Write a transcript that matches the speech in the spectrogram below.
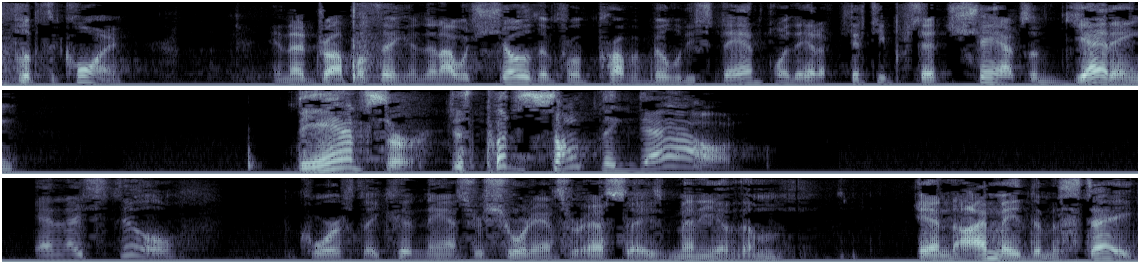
flip the coin and I'd drop a thing. And then I would show them from a probability standpoint, they had a 50% chance of getting the answer. Just put something down. And they still, of course, they couldn't answer short answer essays, many of them. And I made the mistake.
